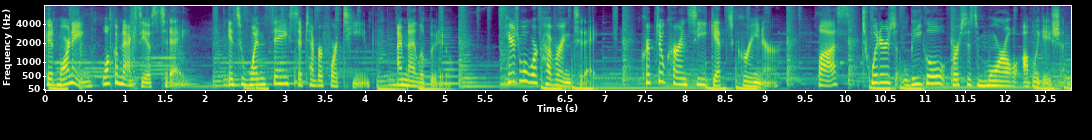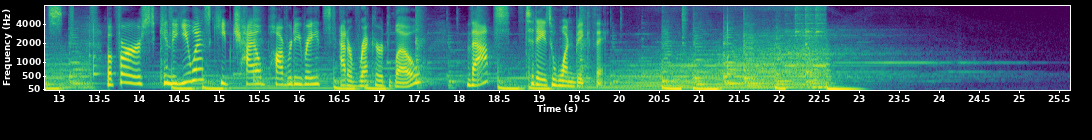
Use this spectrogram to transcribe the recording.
Good morning. Welcome to Axios Today. It's Wednesday, September 14th. I'm Niala Boodhoo. Here's what we're covering today. Cryptocurrency gets greener plus Twitter's legal versus moral obligations. But first, can the US keep child poverty rates at a record low? That's today's one big thing.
